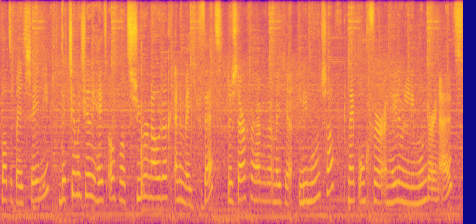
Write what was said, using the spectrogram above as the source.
platte peterselie. De chimichurri heeft ook wat zuur nodig en een beetje vet. Dus daarvoor hebben we een beetje limoensap. Ik knijp ongeveer een hele limoen erin uit.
